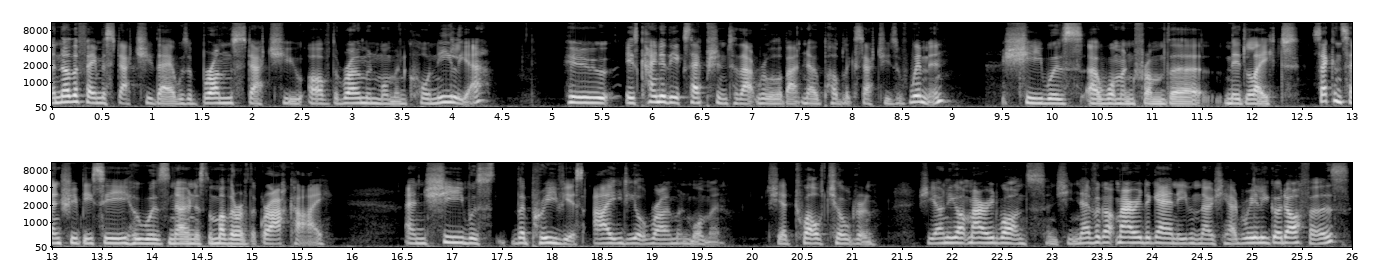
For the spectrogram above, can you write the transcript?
Another famous statue there was a bronze statue of the Roman woman Cornelia, who is kind of the exception to that rule about no public statues of women. She was a woman from the mid late second century BC who was known as the mother of the Gracchi. And she was the previous ideal Roman woman. She had 12 children. She only got married once and she never got married again, even though she had really good offers.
